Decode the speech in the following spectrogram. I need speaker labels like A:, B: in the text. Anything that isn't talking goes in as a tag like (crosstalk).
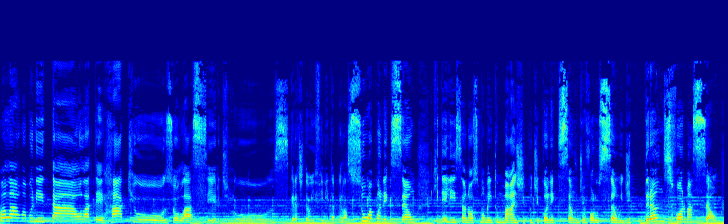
A: Olá, uma bonita! Olá, terráqueos! Olá, ser de luz! Gratidão infinita pela sua conexão. Que delícia! Nosso momento mágico de conexão, de evolução e de transformação.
